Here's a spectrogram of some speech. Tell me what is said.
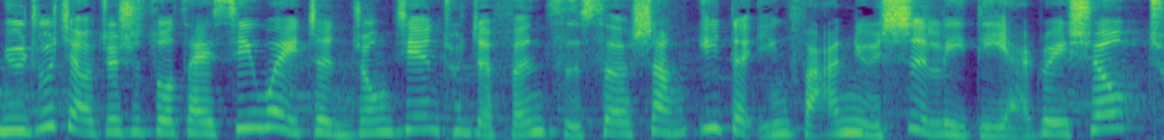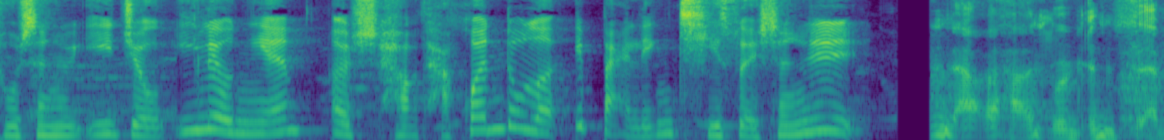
女主角就是坐在 C 位正中间，穿着粉紫色上衣的银发女士莉迪亚·瑞修，出生于一九一六年。二十号，她欢度了一百零七岁生日。Not 107.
